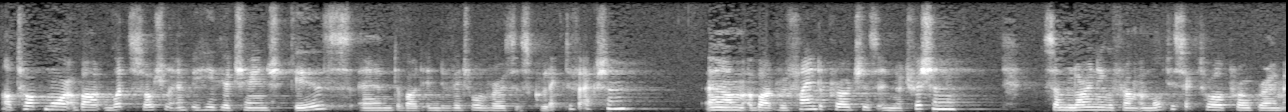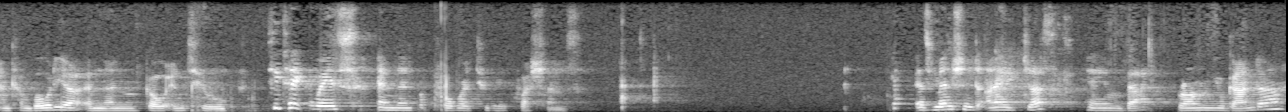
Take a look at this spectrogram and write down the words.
I'll talk more about what social and behavior change is and about individual versus collective action, um, about refined approaches in nutrition, some learning from a multi-sectoral program in Cambodia, and then go into key takeaways and then look forward to your questions. As mentioned, I just came back from Uganda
